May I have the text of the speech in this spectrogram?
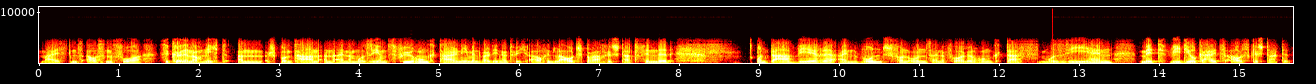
meistens außen vor. Sie können auch nicht an, spontan an einer Museumsführung teilnehmen, weil die natürlich auch in Lautsprache stattfindet. Und da wäre ein Wunsch von uns, eine Forderung, dass Museen mit Videoguides ausgestattet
